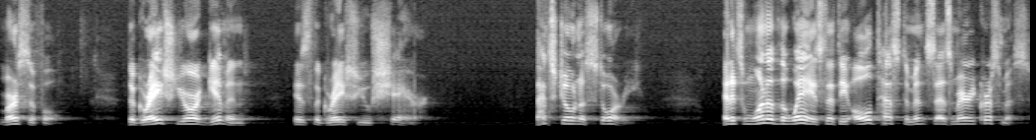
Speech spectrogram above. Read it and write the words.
merciful. The grace you're given is the grace you share. That's Jonah's story. And it's one of the ways that the Old Testament says Merry Christmas.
